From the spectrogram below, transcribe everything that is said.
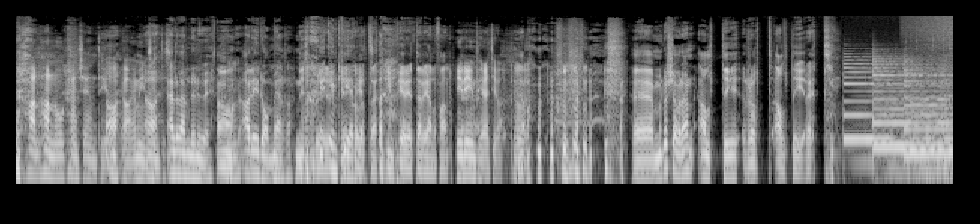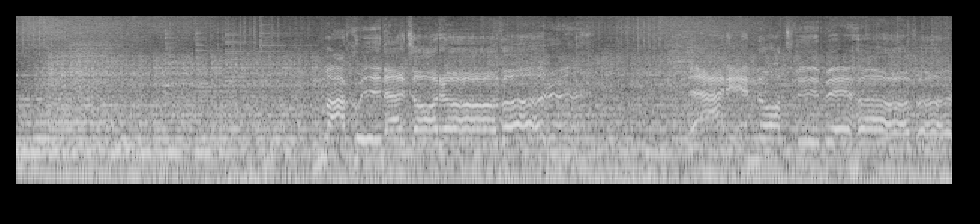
han, han och kanske en till. Ja, jag minns ja, inte. så. Eller vem det nu är. Ja. Ja, det är de i alla fall. Ni som upp Imperiet. Imperiet är det i alla fall. I det imperiet, ja. ja. Eh, Men då kör vi den. Alltid rött, alltid rätt. Maskiner tar över. Behöver?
